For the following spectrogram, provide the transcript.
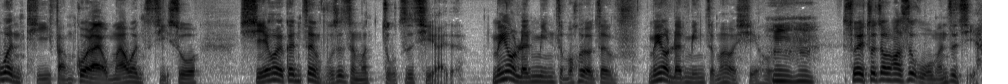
问题反过来，我们要问自己说，协会跟政府是怎么组织起来的？没有人民怎么会有政府？没有人民怎么会有协会？嗯嗯，所以最重要的是我们自己啊，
